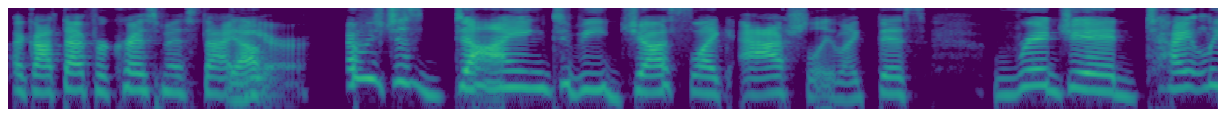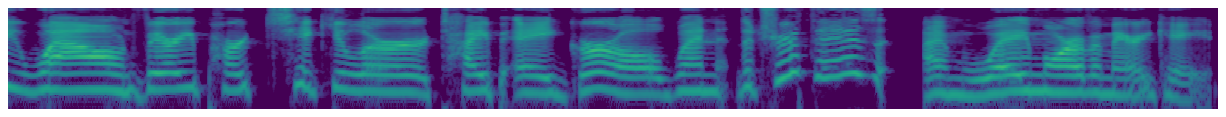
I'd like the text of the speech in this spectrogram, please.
I got that for Christmas that Yep. year. I was just dying to be just like Ashley, like this rigid, tightly wound, very particular type A girl. When the truth is, I'm way more of a Mary Kate.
